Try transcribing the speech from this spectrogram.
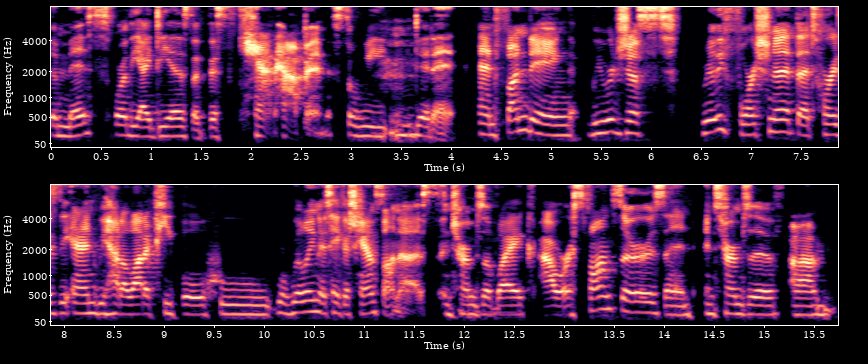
the myths or the ideas that this can't happen. So we, mm-hmm. we did it. And funding, we were just really fortunate that towards the end we had a lot of people who were willing to take a chance on us in terms of like our sponsors and in terms of um,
